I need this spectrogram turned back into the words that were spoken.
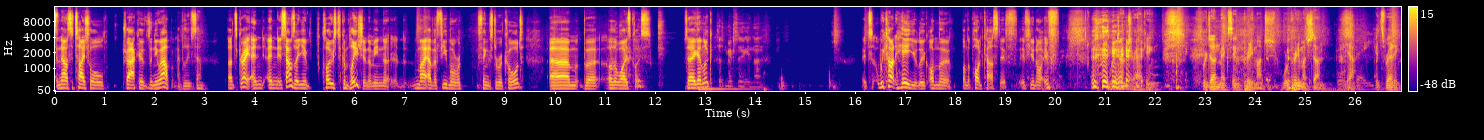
And now it's the title track of the new album. I believe so. That's great, and and it sounds like you're close to completion. I mean, uh, might have a few more re- things to record, um, but otherwise close. Say again, Luke. Just mixing and then. It's we can't hear you, Luke, on the on the podcast if if you're not. If We're done tracking. We're done mixing, pretty much. We're pretty much done. Yeah, it's ready.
